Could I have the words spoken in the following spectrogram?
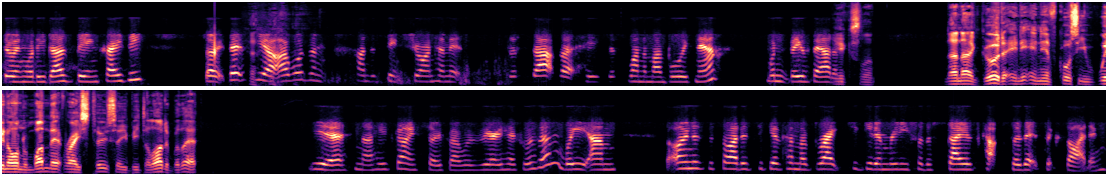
doing what he does, being crazy. So that's yeah, I wasn't hundred percent sure on him at the start, but he's just one of my boys now. Wouldn't be without him. Excellent. No, no, good, and and of course he went on and won that race too, so you'd be delighted with that. Yeah, no, he's going super. We're very happy with him. We um, the owners decided to give him a break to get him ready for the Stayers Cup, so that's exciting.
